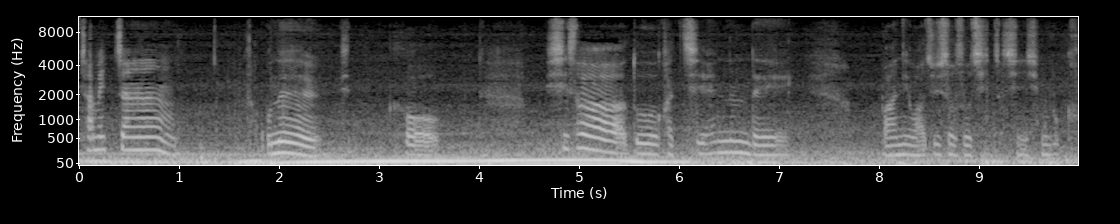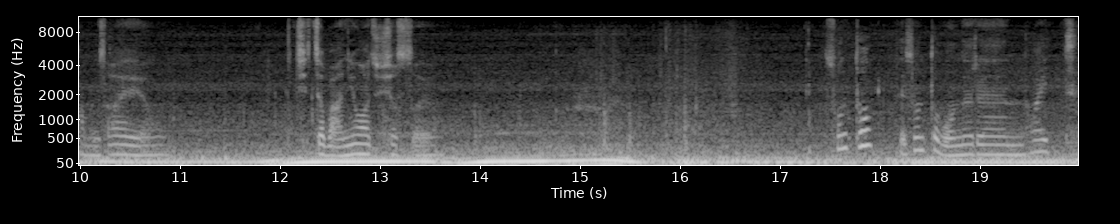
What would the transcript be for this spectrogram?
참이짱 오늘 시- 그거 시사도 같이 했는데 많이 와주셔서 진짜 진심으로 감사해요. 진짜 많이 와주셨어요. 손톱? 내 손톱 오늘은 화이트.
